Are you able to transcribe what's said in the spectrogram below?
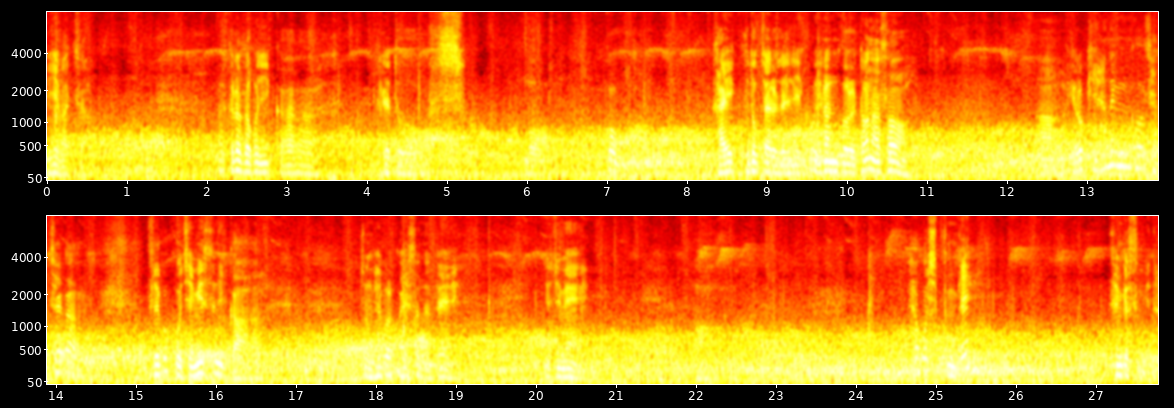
이게 맞죠. 아, 그러다 보니까 그래도 뭐꼭 가입 구독자를 늘리고 이런 걸 떠나서 아, 이렇게 하는 거 자체가 즐겁고 재밌으니까 좀 해볼까 했었는데 요즘에 어, 하고 싶은 게 생겼습니다.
